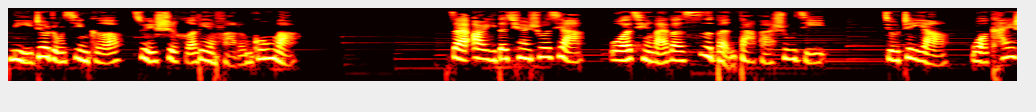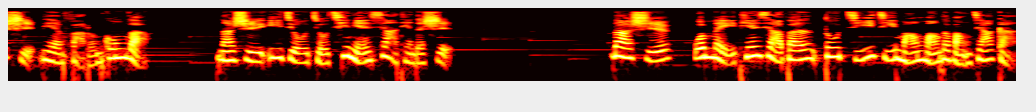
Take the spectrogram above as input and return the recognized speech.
你这种性格最适合练法轮功了。在二姨的劝说下，我请来了四本大法书籍，就这样，我开始练法轮功了。那是一九九七年夏天的事。那时我每天下班都急急忙忙的往家赶。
